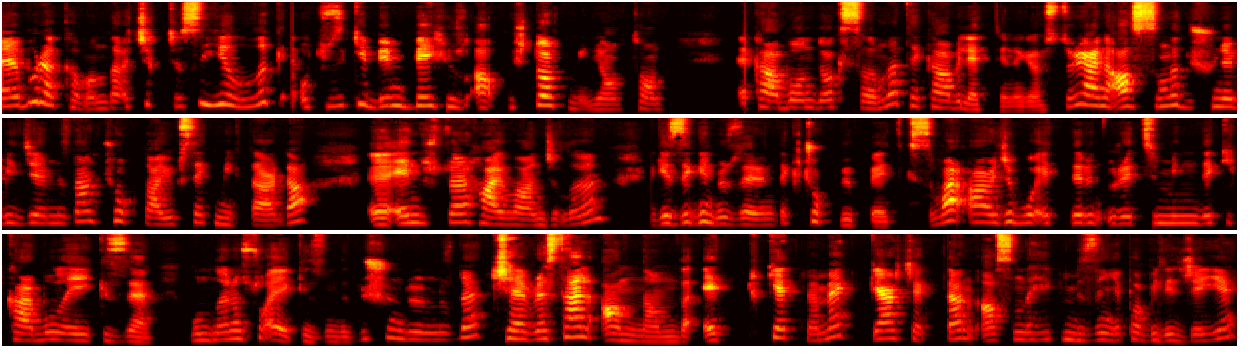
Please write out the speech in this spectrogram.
e, bu rakamın da açıkçası yıllık 32.564 milyon ton e, karbondioksit salımına tekabül ettiğini gösteriyor. Yani aslında düşünebileceğimizden çok daha yüksek miktarda e, endüstriyel hayvancılığın gezegen üzerindeki çok büyük bir etkisi var. Ayrıca bu etlerin üretimindeki karbon ayak izi, bunların su ayak izini düşündüğümüzde çevresel anlamda et tüketmemek gerçekten aslında hepimizin yapabileceği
